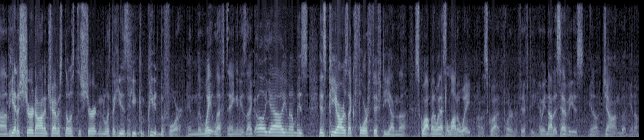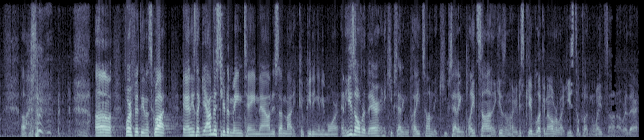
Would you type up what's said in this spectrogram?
um, he had a shirt on, and Travis noticed the shirt, and looked like he was, he competed before in the weightlifting, and he's like, "Oh yeah, you know, his his PR is like 450 on the squat. By the way, that's a lot of weight on a squat, 450. I mean, not as heavy as you know John, but you know, uh, uh, 450 in the squat." And he's like, "Yeah, I'm just here to maintain now. I'm just I'm not competing anymore." And he's over there, and he keeps adding plates on, and he keeps adding plates on, and he keeps like, he just keep looking over like he's still putting weights on over there.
